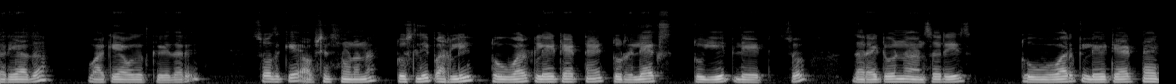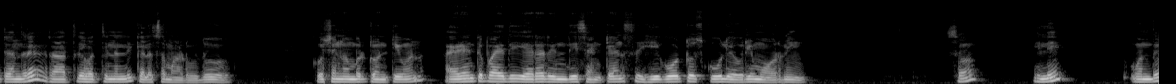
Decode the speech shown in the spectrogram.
ಸರಿಯಾದ ವಾಕ್ಯ ಯಾವುದು ಅಂತ ಕೇಳಿದ್ದಾರೆ. ಸೊ ಅದಕ್ಕೆ ಆಪ್ಷನ್ಸ್ ನೋಡೋಣ. To sleep early to work late at night to relax to eat late so the right one answer is to work late at night ಅಂದರೆ ರಾತ್ರಿ ಹೊತ್ತಿನಲ್ಲಿ ಕೆಲಸ ಮಾಡುವುದು. Question number twenty one identify the error in the sentence he go to school every morning so ಇಲ್ಲಿ ಒಂದು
